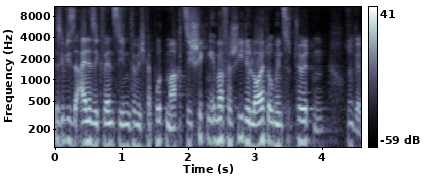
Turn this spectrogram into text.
es gibt diese eine Sequenz, die ihn für mich kaputt macht. Sie schicken immer verschiedene Leute, um ihn zu töten. Und wir,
